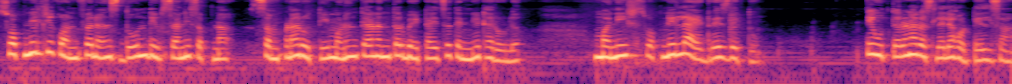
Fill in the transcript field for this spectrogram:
स्वप्नीलची कॉन्फरन्स दोन दिवसांनी सपना संपणार होती म्हणून त्यानंतर भेटायचं त्यांनी ठरवलं. मनीष स्वप्नीलला ॲड्रेस देतो. ते उतरणार असलेल्या हॉटेलचा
